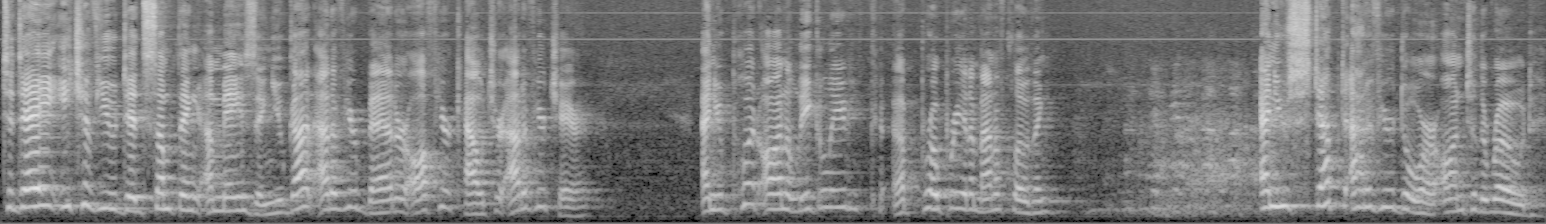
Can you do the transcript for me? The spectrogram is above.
Today, each of you did something amazing. You got out of your bed or off your couch or out of your chair, and you put on a legally appropriate amount of clothing, and you stepped out of your door onto the road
